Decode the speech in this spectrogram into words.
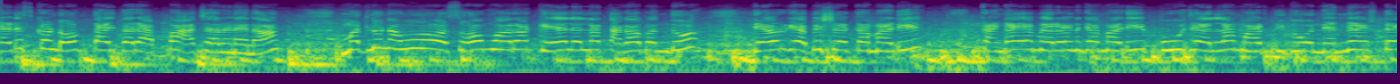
ನಡೆಸ್ಕೊಂಡು ಹೋಗ್ತಾ ಇದ್ದಾರೆ ಹಬ್ಬ ಆಚರಣೆನ. ಮೊದಲು ನಾವು ಸೋಮವಾರ ಕೇಲೆಲ್ಲ ತಗೊಬಂದು ದೇವ್ರಿಗೆ ಅಭಿಷೇಕ ಮಾಡಿ, ಕಂಡಾಯ ಮೆರವಣಿಗೆ ಮಾಡಿ, ಪೂಜೆ ಎಲ್ಲ ಮಾಡ್ತಿದ್ವು. ನೆನ್ನೆ ಅಷ್ಟೇ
